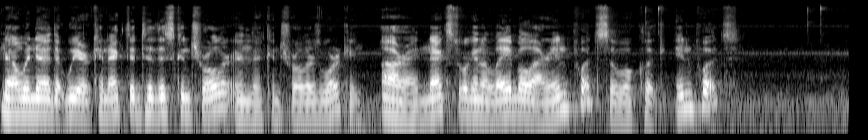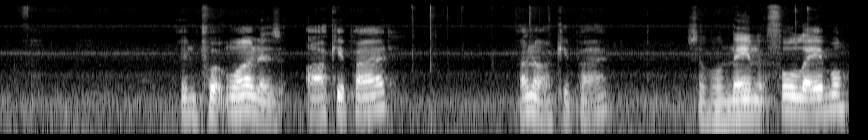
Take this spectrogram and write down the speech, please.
Now we know that we are connected to this controller and the controller is working. Alright, next we're going to label our inputs. So we'll click Inputs. Input 1 is occupied, unoccupied. So we'll name it full label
